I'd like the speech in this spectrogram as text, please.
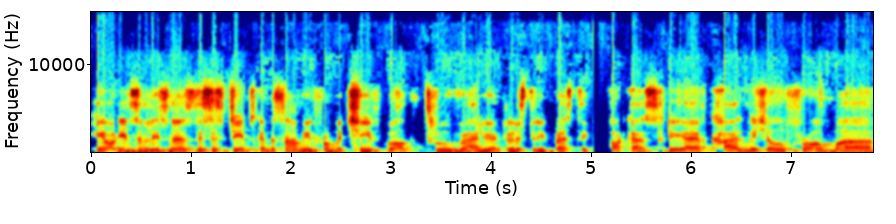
Hey, audience and listeners, this is James Kandasamy from Achieve Wealth Through Value Add Real Estate Investing podcast. Today I have Kyle Mitchell from, uh,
